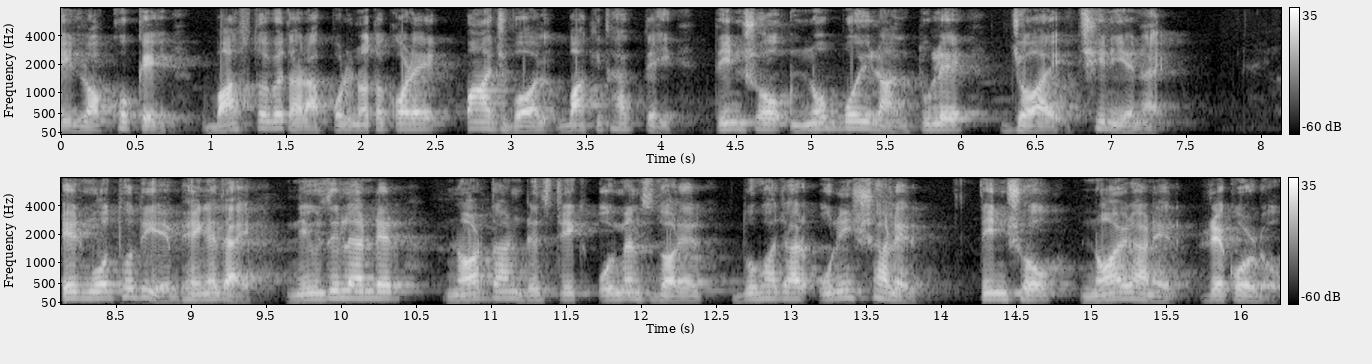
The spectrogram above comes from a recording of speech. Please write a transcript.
এই লক্ষ্যকে বাস্তবে তারা পরিণত করে, পাঁচ বল বাকি থাকতেই তিনশো নব্বই রান তুলে জয় ছিনিয়ে নেয়। এর মধ্য দিয়ে ভেঙে দেয় নিউজিল্যান্ডের নর্দার্ন ডিস্ট্রিক্ট উইমেন্স দলের দু হাজার উনিশ সালের তিনশো নয় রানের রেকর্ডও।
